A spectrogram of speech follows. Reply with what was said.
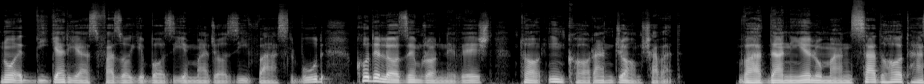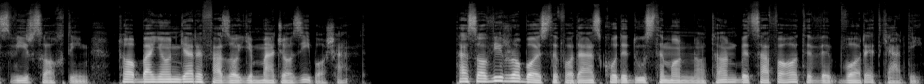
نوع دیگری از فضای بازی مجازی وصل بود کد لازم را نوشت تا این کار انجام شود. و دنیل و من صدها تصویر ساختیم تا بیانگر فضای مجازی باشند. تصاویر را با استفاده از کد دوستمان ناتان به صفحات وب وارد کردیم.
